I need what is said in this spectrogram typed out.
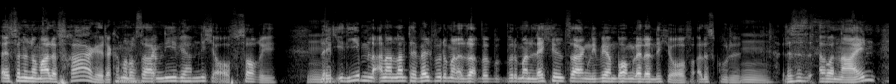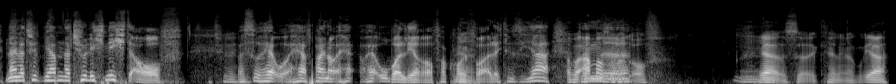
Es war eine normale Frage. Da kann man doch sagen, nee, wir haben nicht auf. Sorry. Mhm. In jedem anderen Land der Welt würde man, also, würde man lächelnd sagen, nee, wir haben morgen leider nicht auf. Alles Gute. Mhm. Das ist, aber nein. Nein, natürlich, wir haben natürlich nicht auf. Natürlich Weißt du, Herr, Herr Feiner, Herr, Herr Oberlehrer, Verkäufer, Ja. Alter. Ich denke so, ja. Aber dann, Amazon äh, hat auf. Ja, ist ja keine. Ja,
